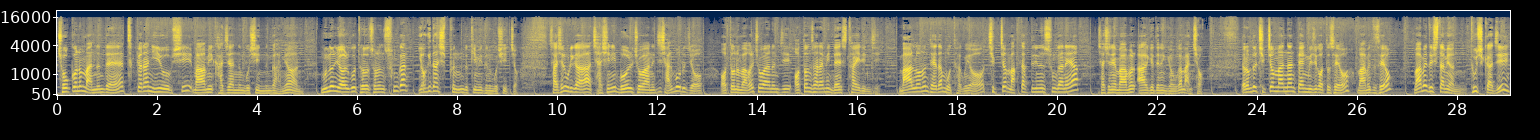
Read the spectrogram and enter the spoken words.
조건은 맞는데 특별한 이유 없이 마음이 가지 않는 곳이 있는가 하면 문을 열고 들어서는 순간 여기다 싶은 느낌이 드는 곳이 있죠. 사실 우리가 자신이 뭘 좋아하는지 잘 모르죠. 어떤 음악을 좋아하는지, 어떤 사람이 내 스타일인지, 말로는 대답 못하고요. 직접 막닥뜨리는 순간에야 자신의 마음을 알게 되는 경우가 많죠. 여러분들 직접 만난 백뮤직 어떠세요? 마음에 드세요? 마음에 드시다면 2시까지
